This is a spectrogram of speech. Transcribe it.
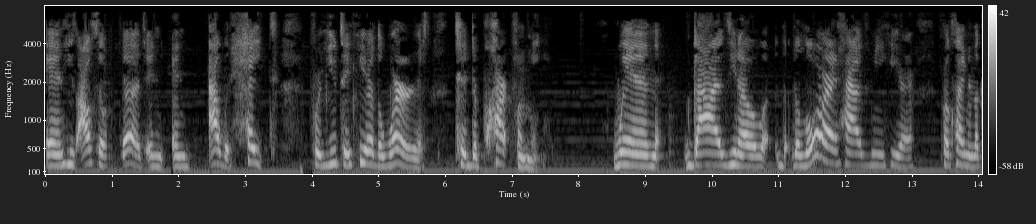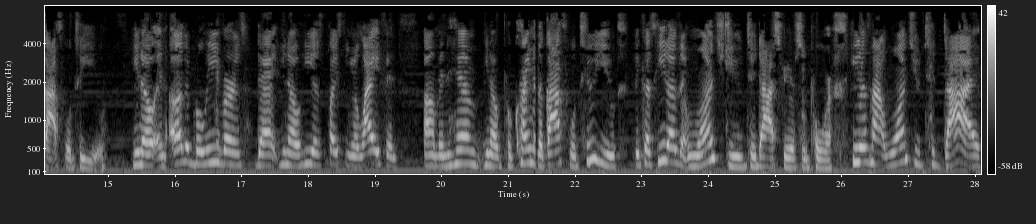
And he's also judge. And, and I would hate for you to hear the words to depart from me when God's, you know, the Lord has me here proclaiming the gospel to you you know, and other believers that, you know, he has placed in your life and, um, and him, you know, proclaiming the gospel to you because he doesn't want you to die spiritually poor. He does not want you to die,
